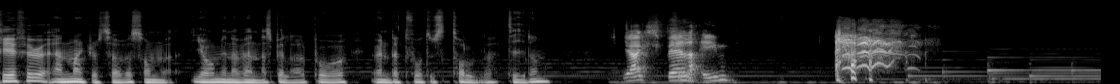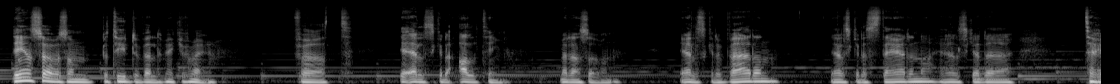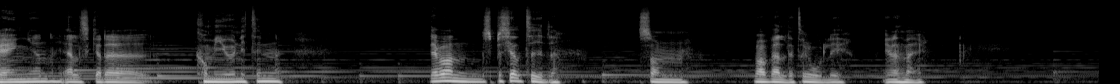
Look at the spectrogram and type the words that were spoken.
3.4 är en Minecraft-server som jag och mina vänner spelade på under 2012-tiden. Jag spelar in. Det är en server som betydde väldigt mycket för mig. För att jag älskade allting med den servern. Jag älskade världen, jag älskade städerna, jag älskade terrängen, jag älskade communityn. Det var en speciell tid som var väldigt rolig enligt mig.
